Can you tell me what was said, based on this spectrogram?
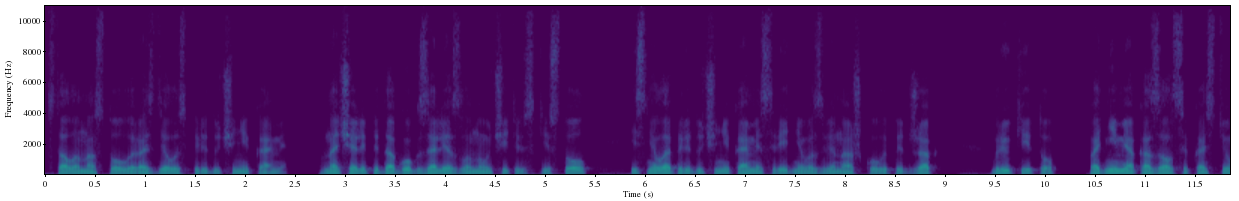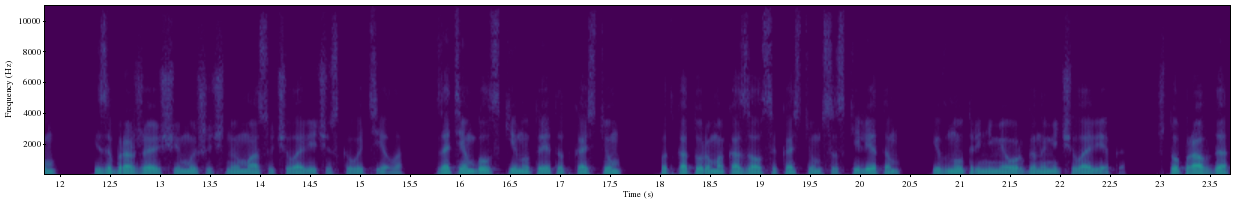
встала на стол и разделась перед учениками. Вначале педагог залезла на учительский стол и сняла перед учениками среднего звена школы пиджак, брюки и топ. Под ними оказался костюм, изображающий мышечную массу человеческого тела. Затем был скинут этот костюм, под которым оказался костюм со скелетом и внутренними органами человека. Что правда,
